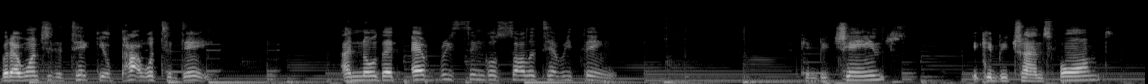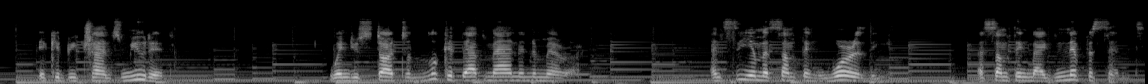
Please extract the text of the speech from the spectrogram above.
But I want you to take your power today and know that every single solitary thing can be changed, it can be transformed, it can be transmuted when you start to look at that man in the mirror and see him as something worthy, as something magnificent,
